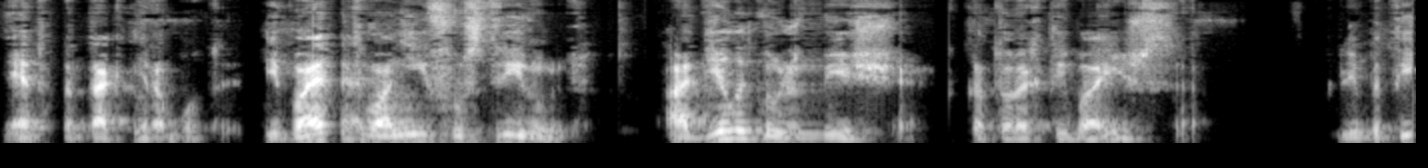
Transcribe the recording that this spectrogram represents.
Это так не работает. И поэтому они и фрустрируют. А делать нужны вещи, которых ты боишься, либо ты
